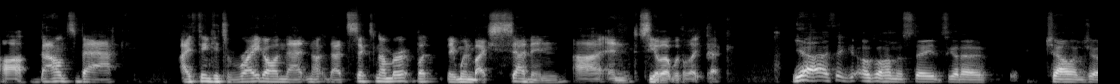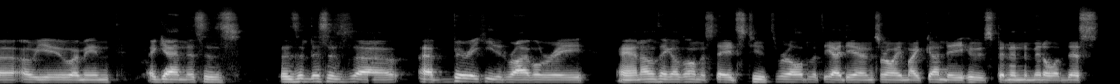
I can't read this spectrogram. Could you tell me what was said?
uh, bounce back I think it's right on that that six number, but they win by seven uh, and seal it with a late pick. Yeah, I think Oklahoma State's going to challenge uh, OU. I mean, again, this is this is, this is uh, a very heated rivalry, and I don't think Oklahoma State's too thrilled with the idea. And certainly Mike Gundy, who's been in the middle of this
